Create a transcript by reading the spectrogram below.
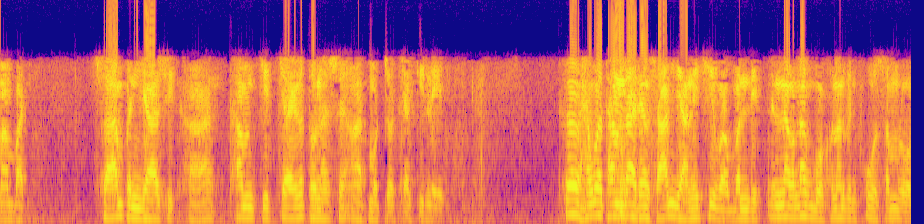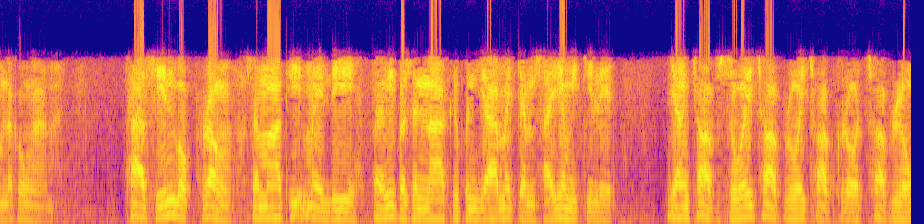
มาบัติ สามปัญญาสิกขาทำจิตใจของตนให้สะอาดหมดจดจากกิเลสถ้าหากว่าทำได้ทั้งสามอย่างนี้ชื่อว่าบัณฑิตนักนักบวชคนนั้นเป็นผู้สำรวมและก็งาม ถ้าศีลบกพร่องสมาธิไม่ดีปริปัสนาคือปัญญาไม่แจ่มใสยังมีกิเลส ยังชอบสวยชอบรวยชอบโกรธชอบหลง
